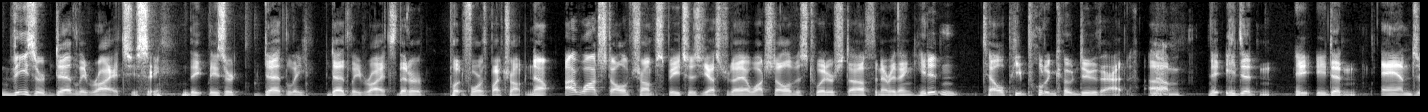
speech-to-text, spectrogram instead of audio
These are deadly riots. You see, these are deadly, deadly riots that are put forth by Trump. Now, I watched all of Trump's speeches yesterday. I watched all of his Twitter stuff and everything. He didn't tell people to go do that. Um, he he didn't. He, he didn't. And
